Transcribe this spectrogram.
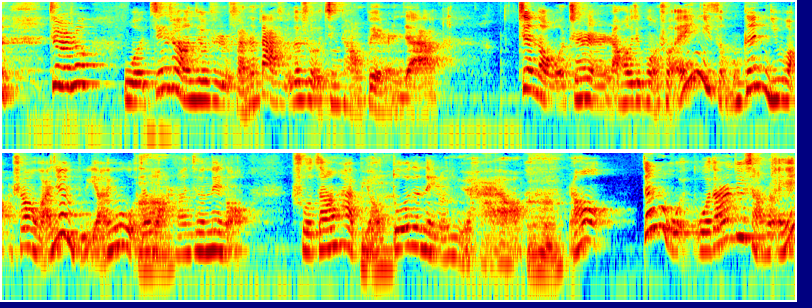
就是说我经常就是，反正大学的时候经常被人家。见到我真人，然后就跟我说：“哎，你怎么跟你网上完全不一样？因为我在网上就那种说脏话比较多的那种女孩啊。然后，但是我我当时就想说：“哎，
